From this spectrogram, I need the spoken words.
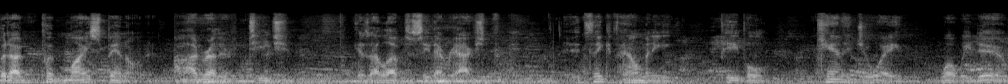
but I put my spin on it. I'd rather teach because I love to see that reaction from you. Think of how many people can't enjoy what we do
